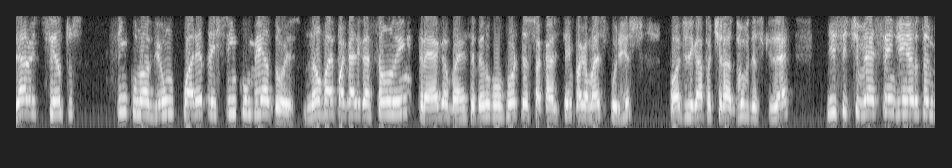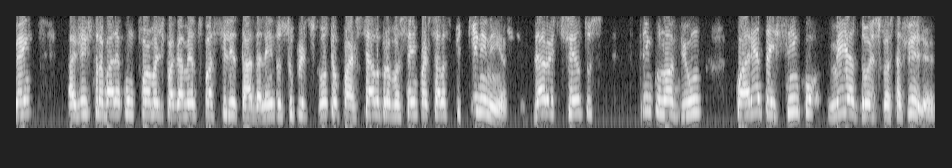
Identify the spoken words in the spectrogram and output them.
0800 591 4562. Não vai pagar ligação nem entrega, vai receber no conforto da sua casa sem pagar mais por isso. Pode ligar para tirar dúvidas se quiser. E se tiver sem dinheiro também, a gente trabalha com forma de pagamento facilitada. Além do super desconto, eu parcelo para você em parcelas pequenininhas. 0800 591 4562, Costa Filho.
